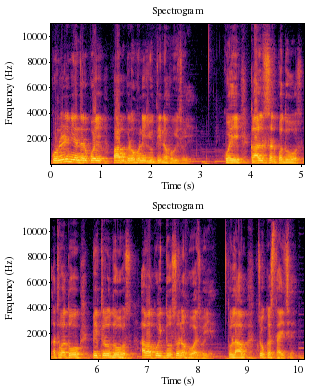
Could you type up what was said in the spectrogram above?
કુંડળીની અંદર કોઈ પાપગ્રહોની યુતિ ન હોવી જોઈએ. કોઈ કાલ સર્પદોષ અથવા તો પિતૃદોષ આવા કોઈ દોષો ન હોવા જોઈએ. તો લાભ ચોક્કસ થાય છે.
